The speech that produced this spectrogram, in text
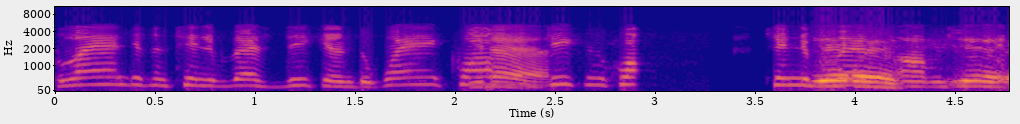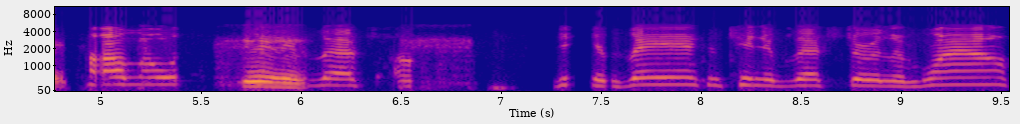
Blandon. Continue to bless Deacon Dwayne Crawford, Yes. Deacon Crawford. Continue to Yes, bless um, yes. Carlos. Continue Yes. to bless um, Deacon Van. Continue to bless Sterling Brown.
